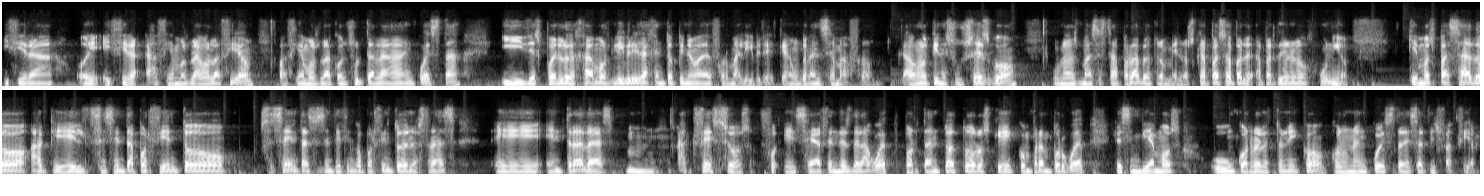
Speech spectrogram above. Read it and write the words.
hiciera, hiciera, hacíamos la evaluación o hacíamos la consulta, la encuesta y después lo dejábamos libre y la gente opinaba de forma libre, que era un gran semáforo. Cada uno tiene su sesgo, uno es más extrapolable, otro menos. ¿Qué ha pasado a partir de junio? Que hemos pasado a que el 60%, 60-65% de nuestras eh, entradas, mm, accesos eh, se hacen desde la web, por tanto a todos los que compran por web les enviamos un correo electrónico con una encuesta de satisfacción.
